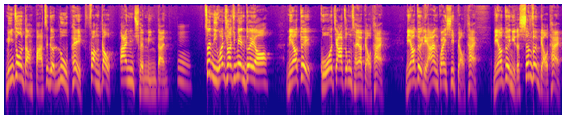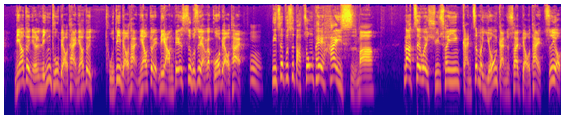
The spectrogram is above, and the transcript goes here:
民众党把这个陆配放到安全名单，嗯，这你完全要去面对哦，你要对国家忠诚要表态，你要对两岸关系表态，你要对你的身份表态，你要对你的领土表态，你要对土地表态，你要对两边是不是两个国表态，嗯，你这不是把中配害死吗？那这位徐春英敢这么勇敢的出来表态，只有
